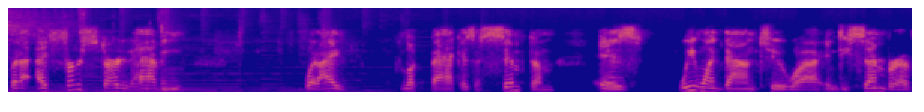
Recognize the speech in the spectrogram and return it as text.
But I first started having what I look back as a symptom is we went down to uh, in December of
